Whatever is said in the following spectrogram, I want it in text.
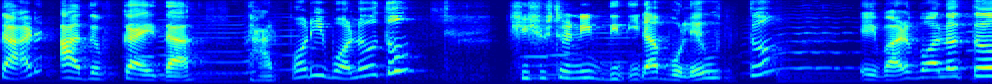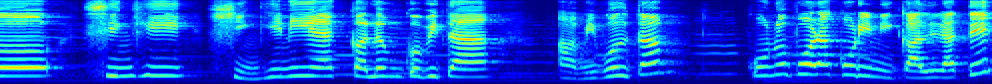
তার আদব কায়দা। তারপরই বলো তো শিশু শ্রেণির দিদিরা বলে উঠত, এবার বলো তো, সিংহী সিংহী নিয়ে এক কলম কবিতা। আমি বলতাম, কোনো পড়া করিনি কাল রাতে,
